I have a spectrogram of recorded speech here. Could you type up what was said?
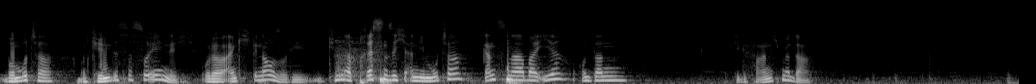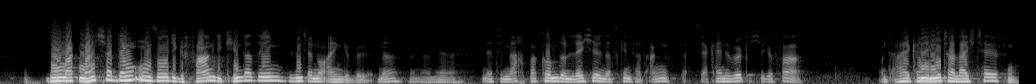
Bei Mutter und Kind ist das so ähnlich oder eigentlich genauso. Die, die Kinder pressen sich an die Mutter ganz nah bei ihr und dann ist die Gefahr nicht mehr da. Nun mag mancher denken, so die Gefahren, die Kinder sehen, die sind ja nur eingebildet. Ne? Wenn dann der nette Nachbar kommt und lächelt, das Kind hat Angst, das ist ja keine wirkliche Gefahr. Und daher kann die Mutter leicht helfen.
